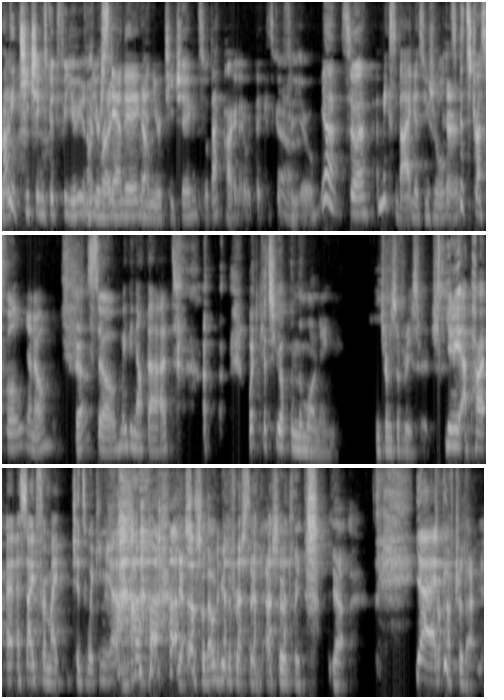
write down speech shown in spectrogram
Probably teaching's good for you. You know, you're right. standing yep. and you're teaching, so that part I would think is good yeah. for you. Yeah. So a, a mixed bag as usual. Okay. It's a bit stressful, you know. Yeah. So maybe not that. what gets you up in the morning? in terms of research? You know, apart, aside from my kids waking me up. yes, so, so, that would be the first thing. Absolutely. Yeah. Yeah. So after that, yeah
